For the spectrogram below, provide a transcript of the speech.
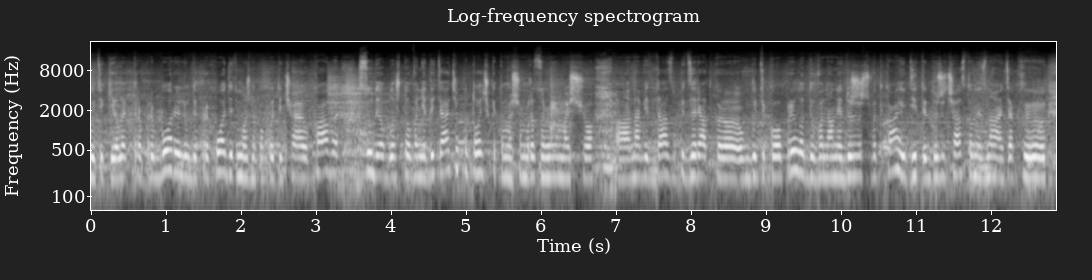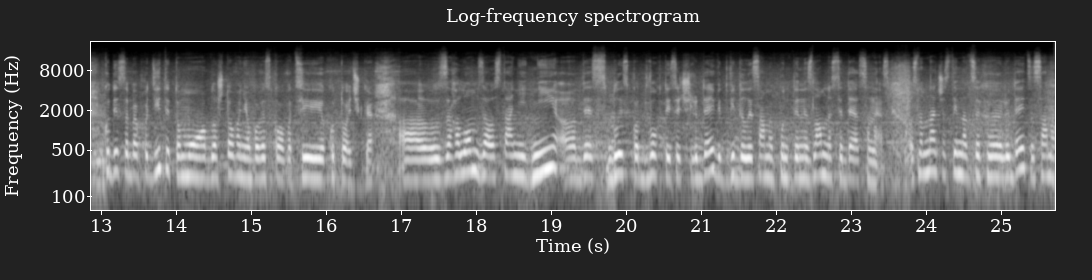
будь-які електроприбори. Люди приходять, можна попити чаю, кави. Всюди облаштовані дитячі куточки, тому що ми розуміємо, що е, навіть да, підзарядка будь-якого приладу вона не дуже швидка, і діти дуже часто не знають, як е, куди себе подіти, тому облаштовані обов'язково ці куточки. Загалом за останні дні десь близько двох тисяч людей відвідали саме пункти незламності ДСНС. Основна частина цих е, людей це саме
